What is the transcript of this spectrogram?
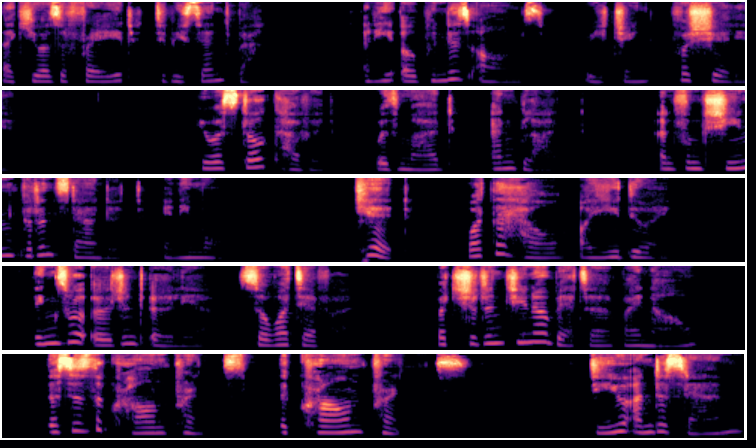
like he was afraid to be sent back, and he opened his arms, reaching for Xie Lian. He was still covered with mud and blood, and Feng Xin couldn't stand it any more. Kid, what the hell are you doing? Things were urgent earlier, so whatever. But shouldn't you know better by now? This is the Crown Prince, the Crown Prince. Do you understand?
